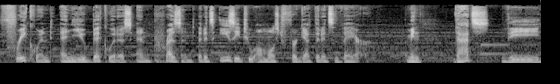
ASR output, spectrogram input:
frequent and ubiquitous and present that it's easy to almost forget that it's there. I mean, that's the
